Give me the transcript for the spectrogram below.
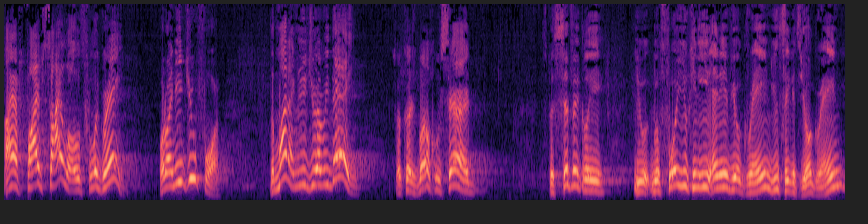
I have five silos full of grain. What do I need you for? The money, I need you every day. So Kosh Baruch said, specifically, you, before you can eat any of your grain, you think it's your grain.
